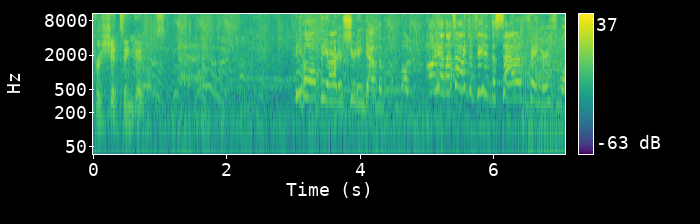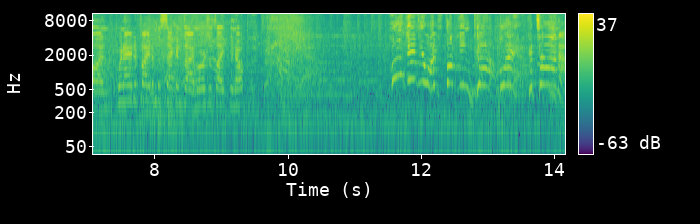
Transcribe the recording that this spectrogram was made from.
for shits and giggles. The of shooting down the. Oh yeah, that's how I defeated the Seven Fingers one. When I had to fight him the second time, I was just like, you know. Who gave you a fucking? Blade katana?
